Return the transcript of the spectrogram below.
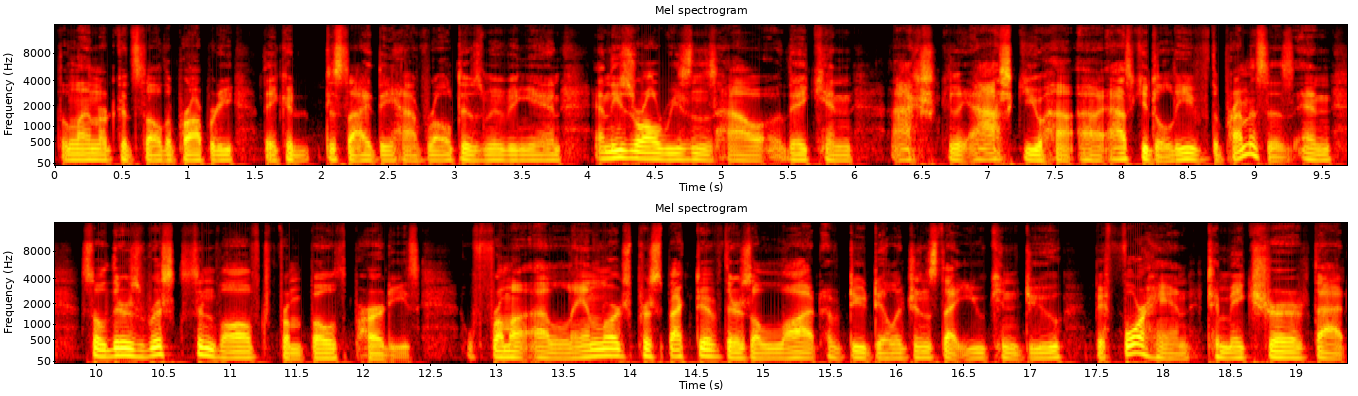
the landlord could sell the property. They could decide they have relatives moving in. And these are all reasons how they can actually ask you uh, ask you to leave the premises. And so there's risks involved from both parties. From a, a landlord's perspective, there's a lot of due diligence that you can do beforehand to make sure that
